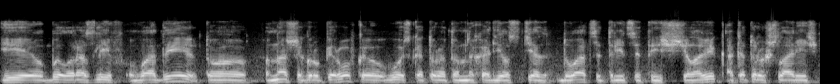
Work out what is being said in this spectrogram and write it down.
и был разлив воды, то наша группировка войск, которая там находилась, те 20-30 тысяч человек, о которых шла речь,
